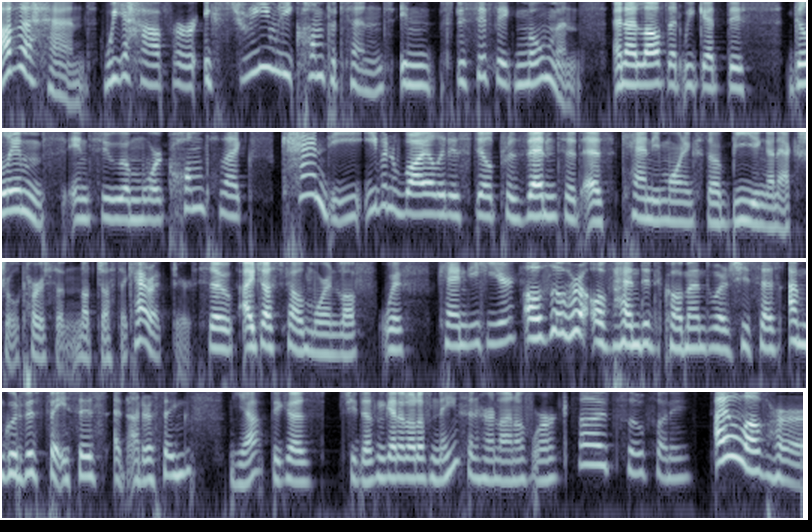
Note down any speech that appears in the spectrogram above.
other hand, we have her extremely competent in specific moments. And I love that we get this glimpse into a more complex Candy, even while it is still presented as Candy Morningstar being an actual person, not just a character. So I just fell more in love with Candy here. also her offhanded comment where she says i'm good with faces and other things Yeah, because she doesn't get a lot of names in her line of work. oh it's so funny i love her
